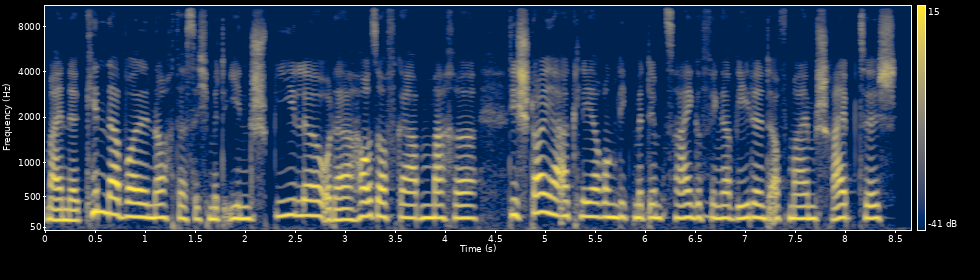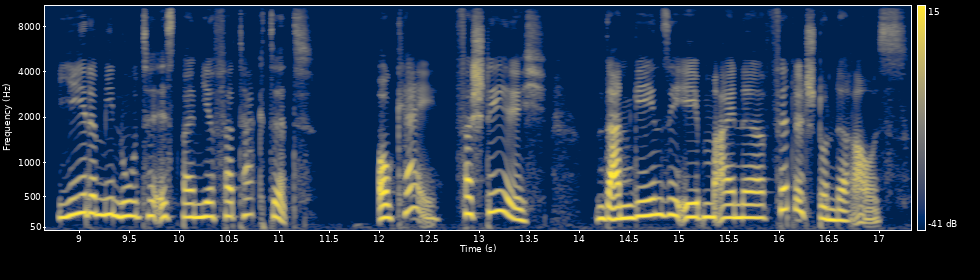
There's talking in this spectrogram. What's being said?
meine Kinder wollen noch, dass ich mit ihnen spiele oder Hausaufgaben mache, die Steuererklärung liegt mit dem Zeigefinger wedelnd auf meinem Schreibtisch, jede Minute ist bei mir vertaktet. Okay, verstehe ich. Dann gehen Sie eben eine Viertelstunde raus.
